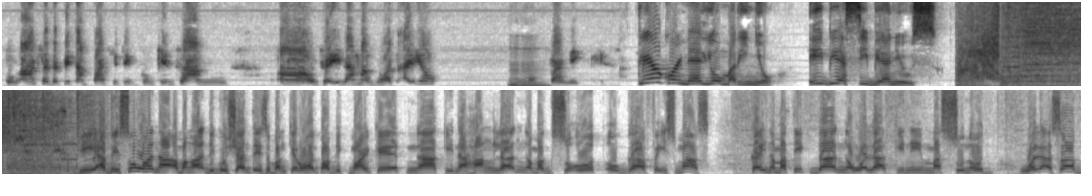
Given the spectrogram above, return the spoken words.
kung asa dapit ang positive, kung kinsa ang uh, unsa ilang buhat, ayaw Mm-mm. panic. Claire Cornelio Marino, ABS-CBN News. Giabisuhan na ang mga negosyante sa Bangkerohan Public Market nga kinahanglan nga magsuot og ah, face mask kay namatikdan nga wala kini masunod. Wala sab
